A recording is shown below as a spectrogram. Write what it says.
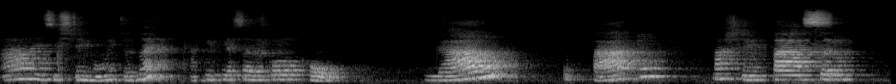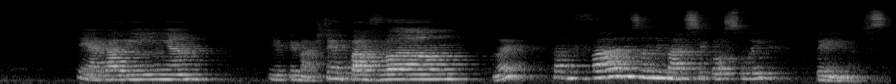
Ah, existem muitos, né? Aqui que a senhora colocou o galo, o pato, mas tem o pássaro, tem a galinha, tem o que mais? Tem o pavão, não é? Então, vários animais que possuem penas.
